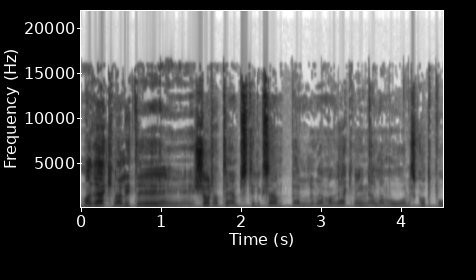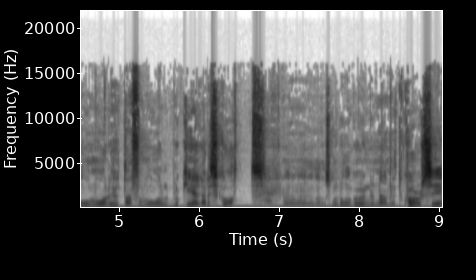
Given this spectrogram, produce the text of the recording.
man räknar lite short attempts till exempel där man räknar in alla mål, skott på mål, utanför mål, blockerade skott uh, som då går under namnet Corsi.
